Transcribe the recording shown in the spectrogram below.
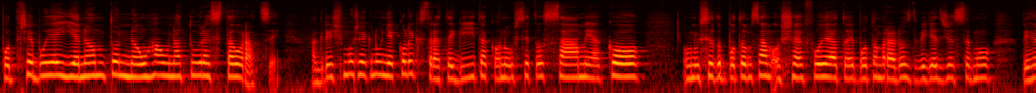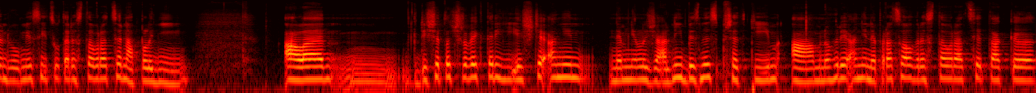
potřebuje jenom to know-how na tu restauraci. A když mu řeknu několik strategií, tak on už si to sám jako, on už si to potom sám ošéfuje a to je potom radost vidět, že se mu během dvou měsíců ta restaurace naplní. Ale mm, když je to člověk, který ještě ani neměl žádný biznis předtím a mnohdy ani nepracoval v restauraci, tak eh,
